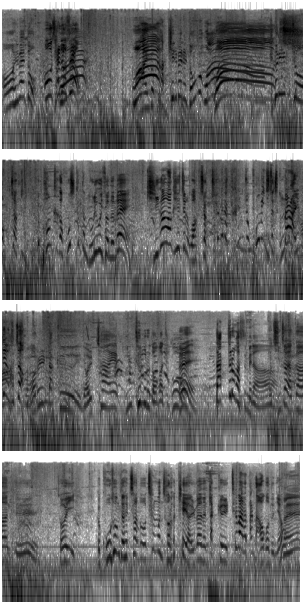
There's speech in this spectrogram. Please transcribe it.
어 heal ban 또. 오 잘 넣었어요. 와! 아 이거 와! 각 heal ban을 너무 와! 와! 크림조. 진짜 이거 펑크가 호시탐탐 노리고 있었는데 기가 막히게 와 진짜 최근에 크림조 폼이 진짜 장난 아닌데요 진짜. 저거를 딱 그 열차의 빈틈으로 넣어가지고 네. 딱 들어갔습니다. 어, 진짜 약간 그 저희 그 고속 열차도 창문 저렇게 열면은 딱 그 틈 하나 딱 나오거든요. 네.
